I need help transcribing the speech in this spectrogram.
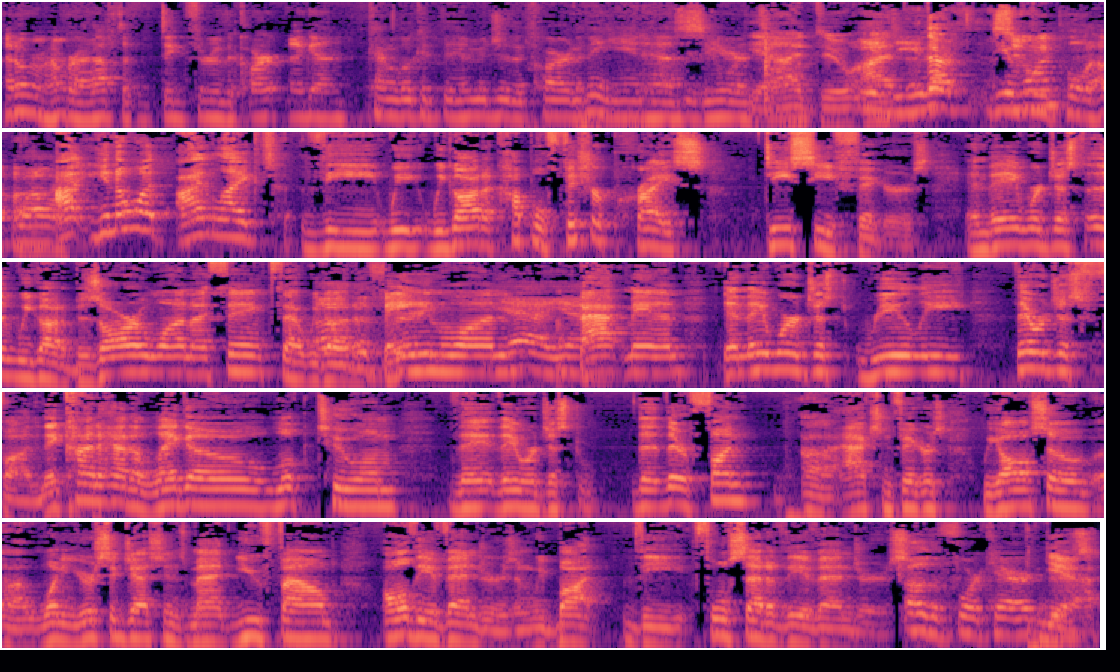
I don't remember. I'd have to dig through the cart again. Kind of look at the image of the card. I think Ian has Yeah, it here. where- Yeah, I do. Yeah, I, do you there- have, do you have Soon one? pull it up. Well, I, you know what? I liked the we we got a couple Fisher Price DC figures, and they were just uh, we got a Bizarro one, I think that we Oh, got a the Bane three- one, yeah, a yeah. Batman, and they were just really they were just fun. They kind of had a Lego look to them. They they were just they- they're fun uh, action figures. We also uh, one of your suggestions, Matt, you found all the Avengers, and we bought the full set of the Avengers. Oh, the four characters. Yeah.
